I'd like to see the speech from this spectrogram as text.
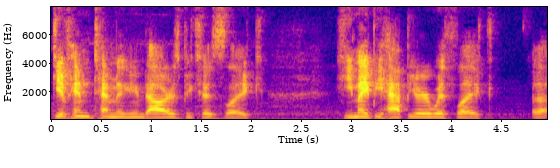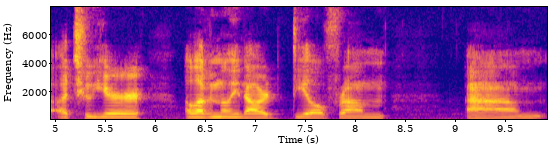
give him ten million dollars because like he might be happier with like a, a two year, eleven million dollar deal from um,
